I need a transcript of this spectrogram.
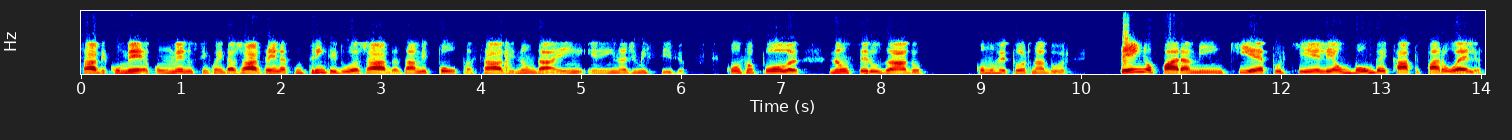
sabe? Com, me, com menos 50 jardas, ainda com 32 jardas, ah, me poupa, sabe? Não dá, é, in, é inadmissível. Quanto ao Pollard não ser usado como retornador. Tenho para mim que é porque ele é um bom backup para o Elliott.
